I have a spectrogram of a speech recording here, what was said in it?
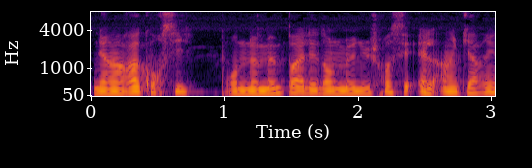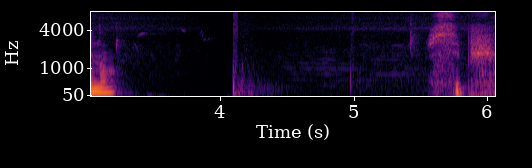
Il y a un raccourci pour ne même pas aller dans le menu. Je crois que c'est L1 carré, non? Je sais plus.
